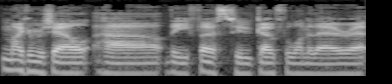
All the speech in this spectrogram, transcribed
Mike and Michelle are the first to go for one of their uh,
